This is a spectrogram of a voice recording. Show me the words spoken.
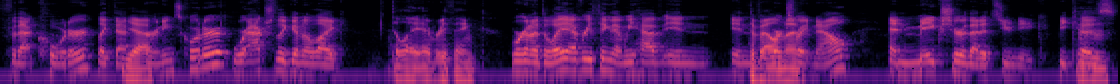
for that quarter like that Yeah. earnings quarter we're actually gonna like delay everything. we're gonna delay everything that we have in in the works Development. right now and make sure that it's unique because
